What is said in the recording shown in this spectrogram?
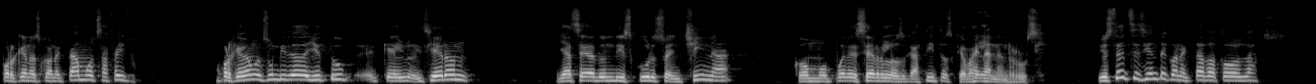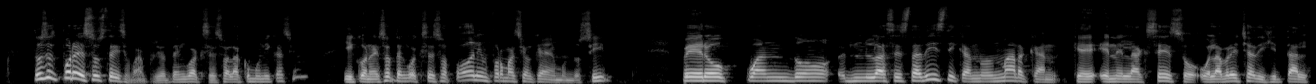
porque nos conectamos a Facebook, porque vemos un video de YouTube eh, que lo hicieron ya sea de un discurso en China, como puede ser los gatitos que bailan en Rusia. Y usted se siente conectado a todos lados. Entonces, por eso usted dice, bueno, pues yo tengo acceso a la comunicación y con eso tengo acceso a toda la información que hay en el mundo. Sí, pero cuando las estadísticas nos marcan que en el acceso o la brecha digital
